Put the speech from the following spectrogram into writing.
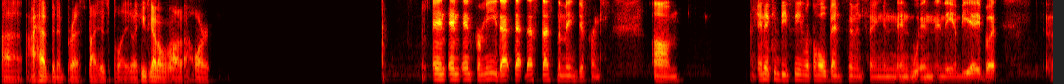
uh, I have been impressed by his play. Like he's got a lot of heart. And and and for me that that that's that's the main difference um and it can be seen with the whole Ben Simmons thing in in in, in the NBA but uh,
